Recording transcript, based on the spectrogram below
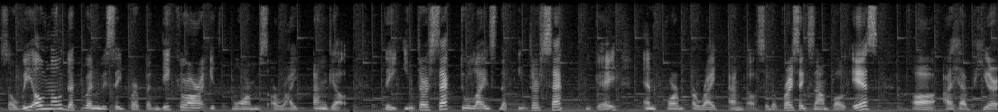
So we all know that when we say perpendicular, it forms a right angle. They intersect, two lines that intersect, okay, and form a right angle. So the first example is uh, I have here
